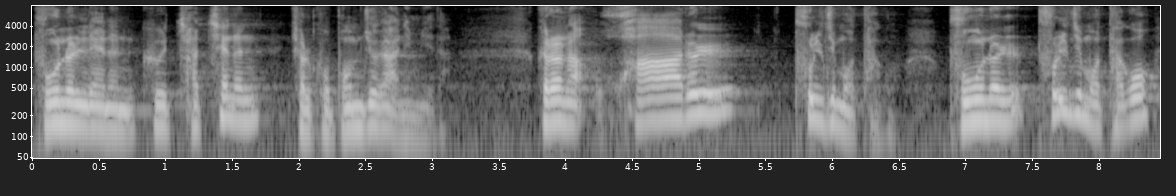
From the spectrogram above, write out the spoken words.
분을 내는 그 자체는 결코 범죄가 아닙니다. 그러나 화를 풀지 못하고 분을 풀지 못하고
